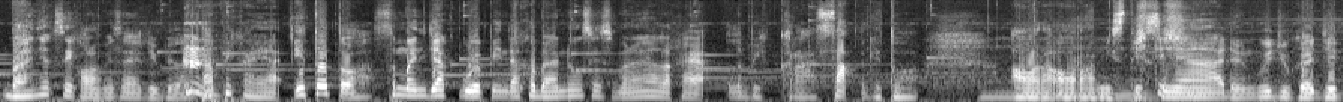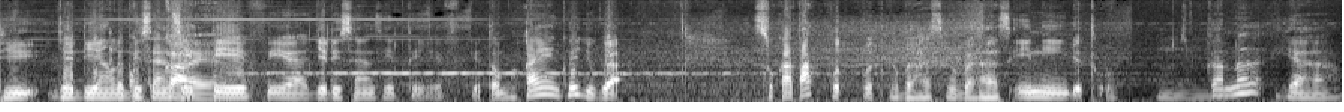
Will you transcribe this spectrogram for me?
Banyak sih kalau misalnya dibilang. Tapi kayak itu tuh semenjak gue pindah ke Bandung sih sebenarnya lah kayak lebih kerasa gitu. Hmm. aura-aura mistisnya dan gue juga jadi jadi yang lebih Peka ya? sensitif. Iya jadi sensitif gitu. Makanya gue juga suka takut buat ngebahas-ngebahas ini gitu Hmm. karena ya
